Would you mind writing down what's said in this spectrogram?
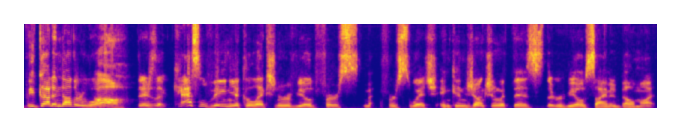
We've got another one. Oh. There's a Castlevania collection revealed for for Switch. In conjunction with this, the reveal of Simon Belmont,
